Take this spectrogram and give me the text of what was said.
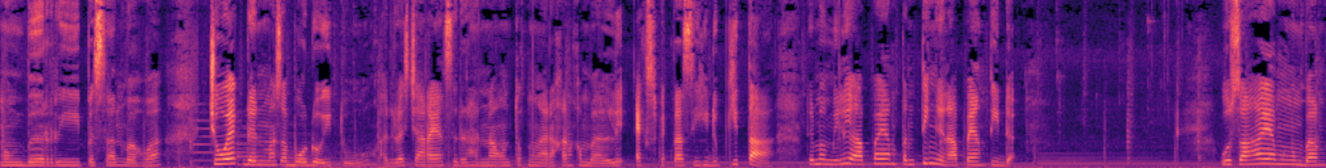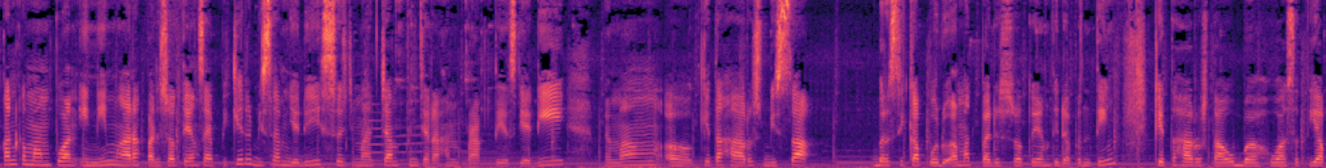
memberi pesan bahwa cuek dan masa bodoh itu adalah cara yang sederhana untuk mengarahkan kembali ekspektasi hidup kita dan memilih apa yang penting dan apa yang tidak. Usaha yang mengembangkan kemampuan ini mengarah pada sesuatu yang saya pikir bisa menjadi semacam pencerahan praktis. Jadi, memang uh, kita harus bisa bersikap bodoh amat pada sesuatu yang tidak penting. Kita harus tahu bahwa setiap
